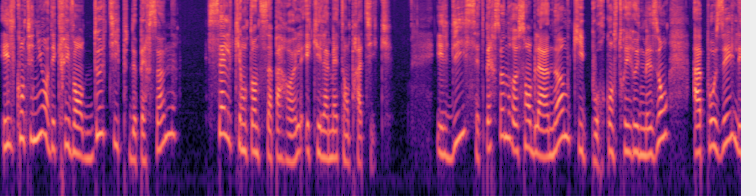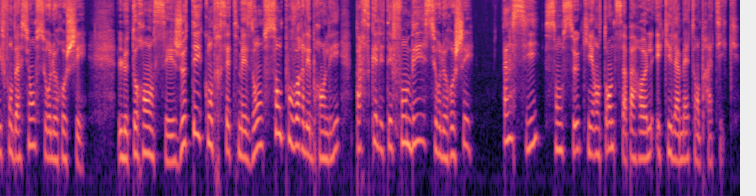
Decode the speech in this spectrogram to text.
Et il continue en décrivant deux types de personnes, celles qui entendent sa parole et qui la mettent en pratique. Il dit Cette personne ressemble à un homme qui, pour construire une maison, a posé les fondations sur le rocher. Le torrent s'est jeté contre cette maison sans pouvoir l'ébranler parce qu'elle était fondée sur le rocher. Ainsi sont ceux qui entendent sa parole et qui la mettent en pratique.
